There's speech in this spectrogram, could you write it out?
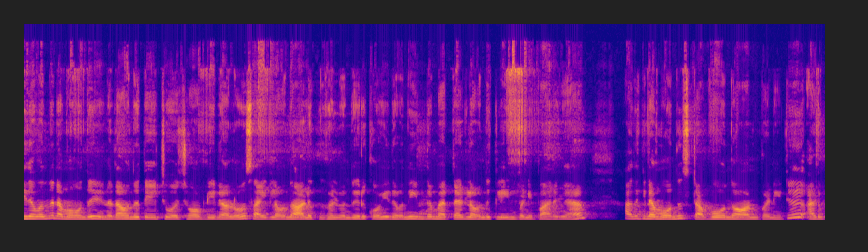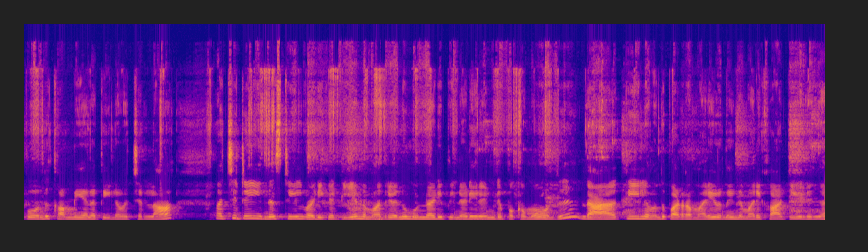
இதை வந்து நம்ம வந்து என்னதான் வந்து தேய்ச்சி வச்சோம் அப்படின்னாலும் சைடில் வந்து அழுக்குகள் வந்து இருக்கும். இதை வந்து இந்த மெத்தடில் வந்து க்ளீன் பண்ணி பாருங்கள் அதுக்கு நம்ம வந்து ஸ்டவ்வை வந்து ஆன் பண்ணிவிட்டு அடுப்பை வந்து கம்மியான தீயில் வச்சிடலாம். வச்சுட்டு இந்த ஸ்டீல் வடிகட்டியை இந்த மாதிரி வந்து முன்னாடி பின்னாடி ரெண்டு பக்கமும் வந்து இந்த தீயில் வந்து படுற மாதிரி வந்து இந்த மாதிரி காட்டி எடுங்க.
